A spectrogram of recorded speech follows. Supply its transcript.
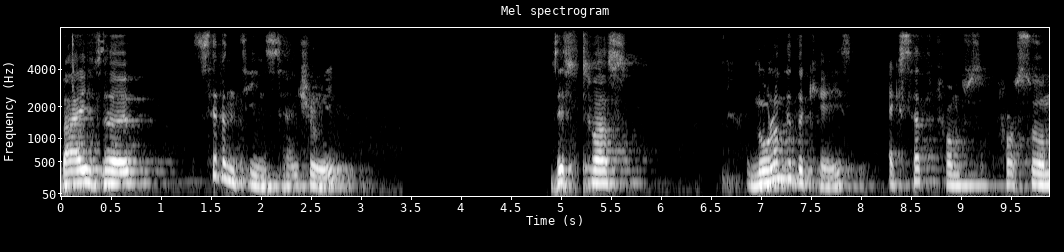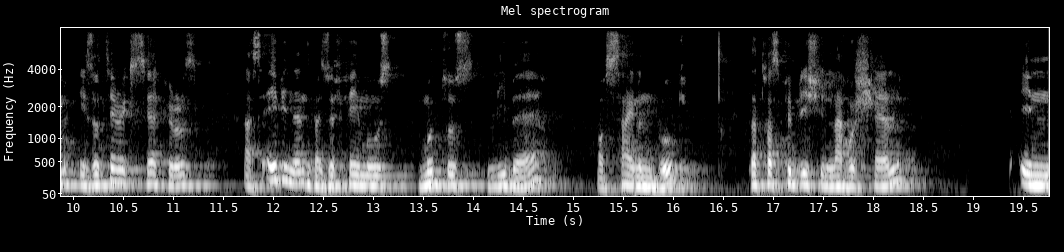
By the 17th century, this was no longer the case, except from, for some esoteric circles, as evidenced by the famous Mutus Liber, or silent book, that was published in La Rochelle in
